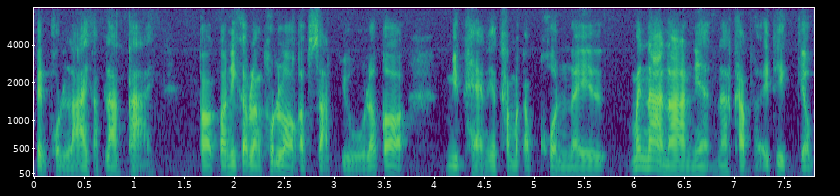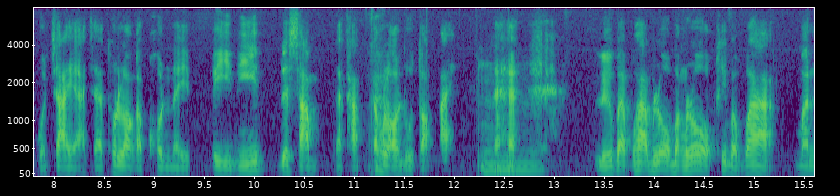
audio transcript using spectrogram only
เป็นผลร้ายกับร่างกาย ก็ตอนนี้กำลังทดลองกับสัตว์อยู่ แล้วก็มีแผนที่จะทำกับคนในไม่น่านานเนี้ยนะครับไอ้ที่เกี่ยวหัวใจอาจจะทดลองกับคนในปีนี้ด้วยซ้ำนะครับต้องรอดูต่อไปนะฮะหรือแบบว่าโรคบางโรคที่แบบว่ามัน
